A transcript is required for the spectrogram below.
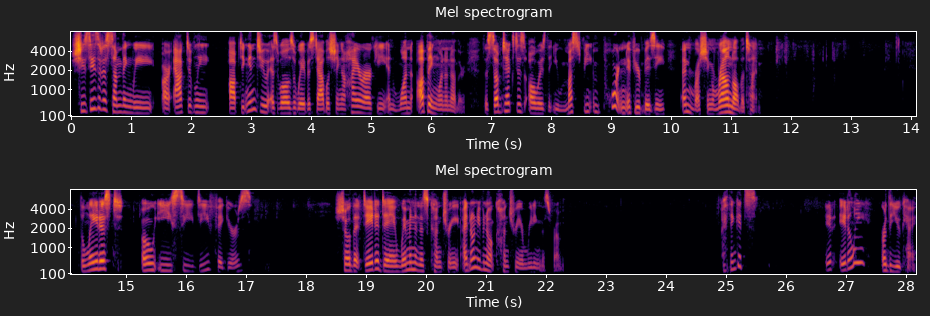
She sees it as something we are actively opting into, as well as a way of establishing a hierarchy and one upping one another. The subtext is always that you must be important if you're busy and rushing around all the time. The latest OECD figures show that day to day, women in this country, I don't even know what country I'm reading this from. I think it's it, Italy or the UK.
